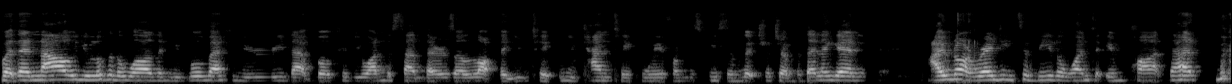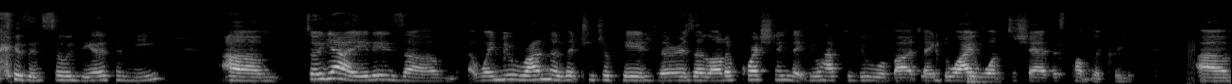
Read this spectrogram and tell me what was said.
But then now you look at the world and you go back and you read that book and you understand there's a lot that you take you can take away from this piece of literature. But then again, I'm not ready to be the one to impart that because it's so dear to me. Um, so yeah it is um, when you run a literature page there is a lot of questioning that you have to do about like do i want to share this publicly? Um,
